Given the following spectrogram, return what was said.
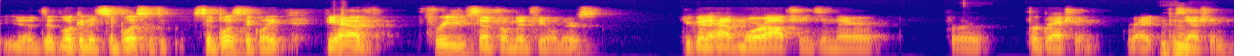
You know, look at it simplistic, simplistically. If you have three central midfielders, you're going to have more options in there for progression, right? Mm-hmm. Possession.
